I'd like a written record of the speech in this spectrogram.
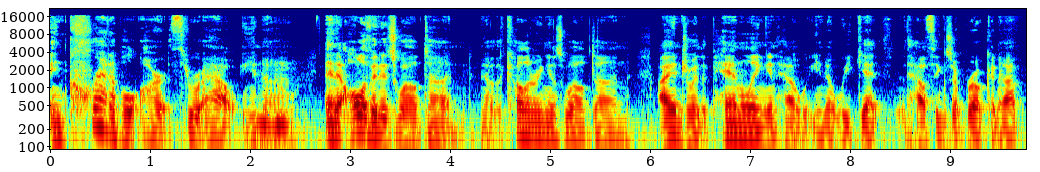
incredible art throughout, you know. And all of it is well done. You know, the coloring is well done. I enjoy the paneling and how you know we get how things are broken up.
